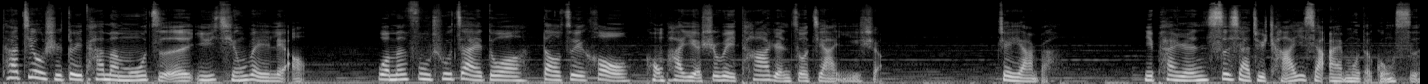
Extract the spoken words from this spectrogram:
他就是对他们母子余情未了。我们付出再多，到最后恐怕也是为他人做嫁衣裳。这样吧，你派人私下去查一下爱慕的公司。”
